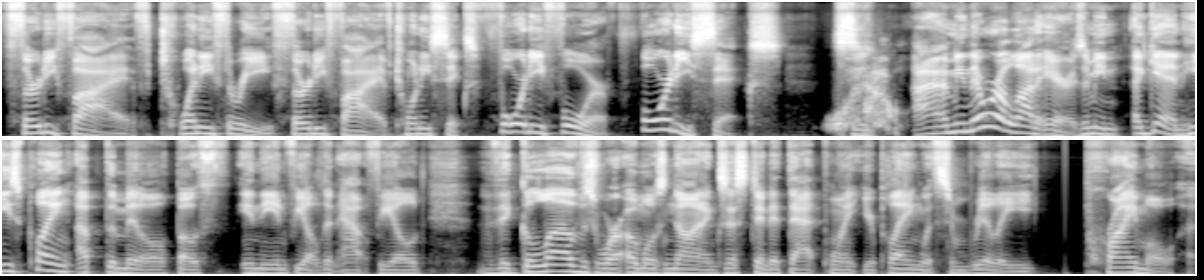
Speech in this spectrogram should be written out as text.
35, 23, 35, 26, 44, 46. Wow. So, I mean, there were a lot of errors. I mean, again, he's playing up the middle, both in the infield and outfield. The gloves were almost non existent at that point. You're playing with some really primal uh,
